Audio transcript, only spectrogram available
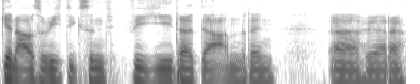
genauso wichtig sind wie jeder der anderen äh, Hörer.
